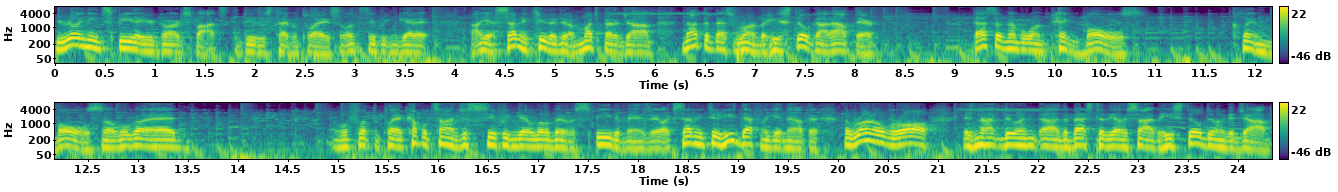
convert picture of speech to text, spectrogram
You really need speed at your guard spots to do these type of plays. So let's see if we can get it. Uh, yeah, 72, they did a much better job. Not the best run, but he still got out there. That's their number one pick, Bolles. Clinton Bolles. So we'll go ahead and we'll flip the play a couple times just to see if we can get a little bit of a speed advantage there. Like 72, he's definitely getting out there. The run overall is not doing uh, the best to the other side, but he's still doing a good job.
